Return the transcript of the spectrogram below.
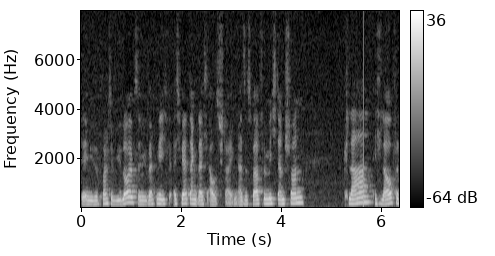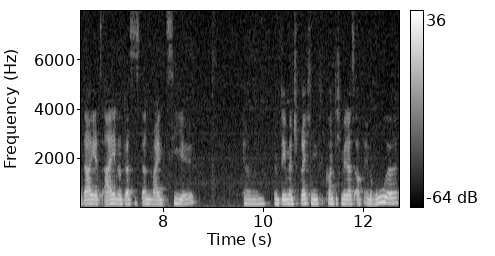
der irgendwie so fragte, wie läuft's? Und gesagt, nee, ich, ich werde dann gleich aussteigen. Also es war für mich dann schon klar, ich laufe da jetzt ein und das ist dann mein Ziel. Ähm, und dementsprechend konnte ich mir das auch in Ruhe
